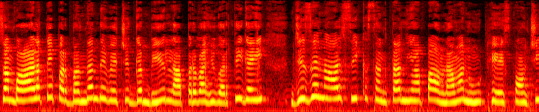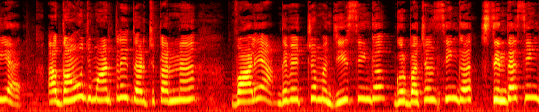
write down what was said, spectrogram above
ਸੰਭਾਲ ਅਤੇ ਪ੍ਰਬੰਧਨ ਦੇ ਵਿੱਚ ਗੰਭੀਰ ਲਾਪਰਵਾਹੀ ਵਰਤੀ ਗਈ, ਜਿਸ ਦੇ ਨਾਲ ਸਿੱਖ ਸੰਗਤਾਂ ਦੀਆਂ ਭਾਵਨਾਵਾਂ ਨੂੰ ਠੇਸ ਪਹੁੰਚੀ ਹੈ। ਅਗਾਊਂ ਜ਼ਮਾਨਤ ਲਈ ਦਰਜ ਕਰਨ ਵਾਲਿਆਂ ਦੇ ਵਿੱਚ ਮਨਜੀਤ ਸਿੰਘ, ਗੁਰਬਚਨ ਸਿੰਘ, ਸਤਿੰਦਰ ਸਿੰਘ,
